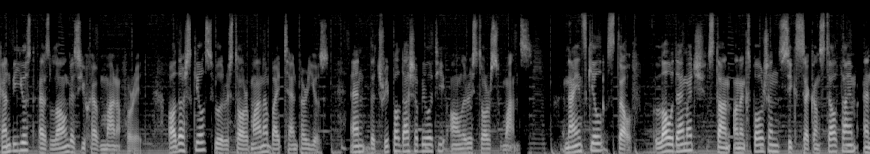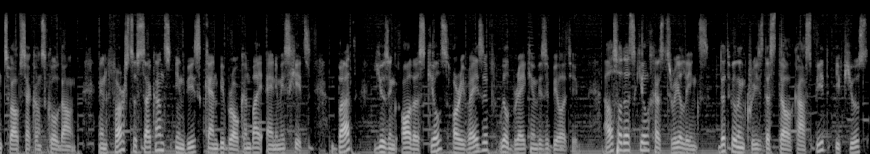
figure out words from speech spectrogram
Can be used as long as you have mana for it. Other skills will restore mana by 10 per use, and the triple dash ability only restores once. 9 skill Stealth. Low damage, stun on explosion, 6 seconds stealth time and 12 seconds cooldown. In first 2 seconds invis can be broken by enemies hits, but using other skills or evasive will break invisibility. Also the skill has 3 links that will increase the stealth cast speed if used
